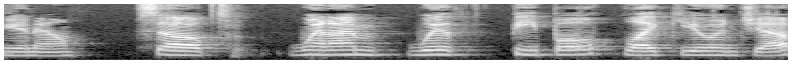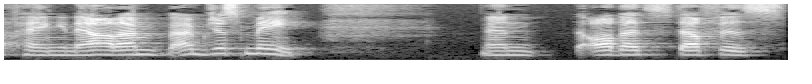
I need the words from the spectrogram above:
You know. So when I'm with people like you and Jeff hanging out, I'm I'm just me. And all that stuff is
